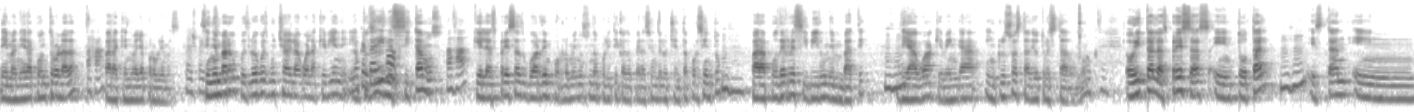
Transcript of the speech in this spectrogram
de manera controlada para que no haya problemas. Sin embargo, pues luego es mucha el agua la que viene. Entonces necesitamos que las presas guarden por lo menos una política de operación del 80% para poder recibir un embate de agua que venga incluso hasta de otro estado. ¿no? Ahorita las presas en total están en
